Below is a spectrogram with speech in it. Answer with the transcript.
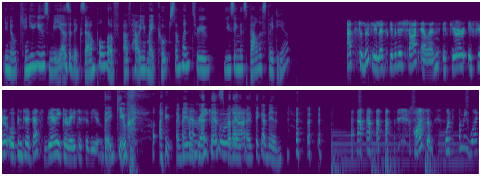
you know, can you use me as an example of, of how you might coach someone through using this ballast idea? Absolutely. Let's give it a shot, Elin. If you're if you're open to it, that's very courageous of you. Thank you. I, I may regret this, but I, I think I'm in. awesome. Well, tell me what.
